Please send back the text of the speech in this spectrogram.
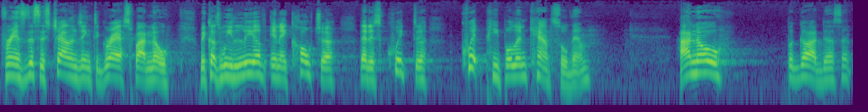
Friends, this is challenging to grasp, I know, because we live in a culture that is quick to quit people and cancel them. I know, but God doesn't.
